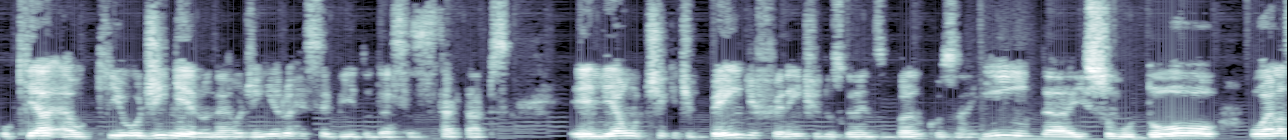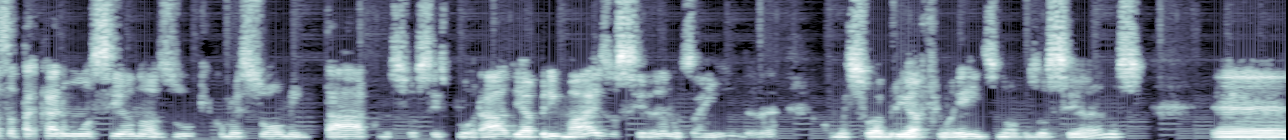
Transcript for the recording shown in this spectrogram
o, que, é, o que o dinheiro, né, o dinheiro recebido dessas startups, ele é um ticket bem diferente dos grandes bancos ainda, isso mudou, ou elas atacaram um oceano azul que começou a aumentar, começou a ser explorado e abrir mais oceanos ainda, né? Começou a abrir afluentes, novos oceanos. É,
